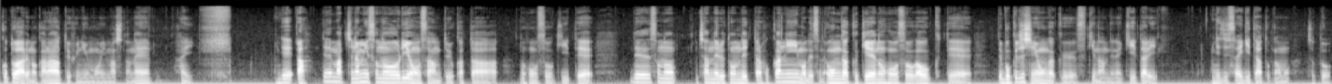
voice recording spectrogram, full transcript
ことはあるのかなというふうに思いましたね。はい、であでまあちなみにそのリオンさんという方の放送を聞いてでそのチャンネル飛んでいったら他にもですね音楽系の放送が多くてで僕自身音楽好きなんでね聞いたりで実際ギターとかもちょっと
